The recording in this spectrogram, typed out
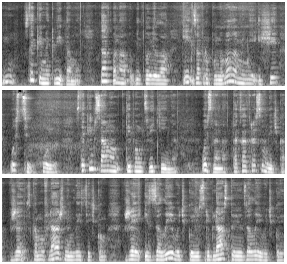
ну, з такими квітами? Так вона відповіла і запропонувала мені іще ось цю хою з таким самим типом цвітіння. Ось вона, така красунечка, вже з камуфляжним листячком, вже із заливочкою, сріблястою заливочкою.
